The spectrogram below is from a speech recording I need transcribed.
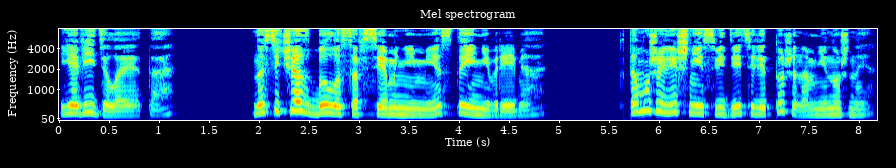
Я видела это. Но сейчас было совсем не место и не время. К тому же лишние свидетели тоже нам не нужны.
